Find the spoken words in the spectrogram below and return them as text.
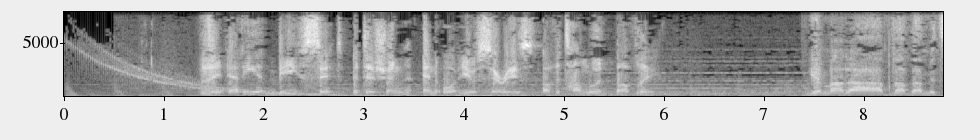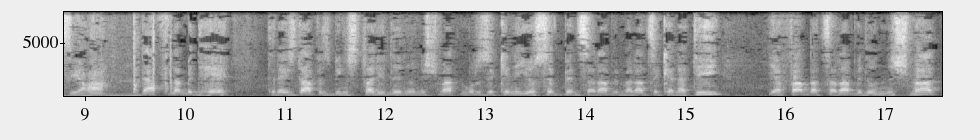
The Eddie B. Sit edition and audio series of the Talmud Bavli. Gemara Baba Mitziah. Daf Lamed He. Today's daf is being studied Lenu Nishmat Murzekini Yosef ben Sarah v'Marat Zekenati Yafa bat Sarah v'Lenu Nishmat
